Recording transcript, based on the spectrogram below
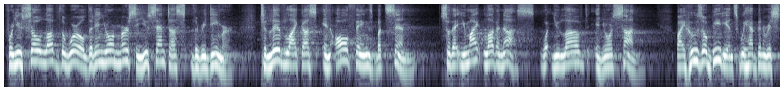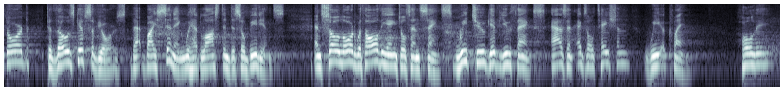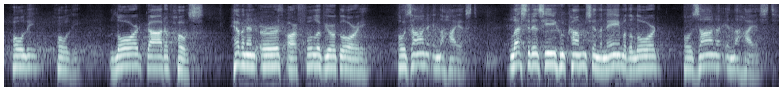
For you so loved the world that in your mercy you sent us the Redeemer to live like us in all things but sin, so that you might love in us what you loved in your Son, by whose obedience we have been restored to those gifts of yours that by sinning we had lost in disobedience. And so, Lord, with all the angels and saints, we too give you thanks. As an exaltation, we acclaim. Holy, holy, holy, Lord God of hosts, heaven and earth are full of your glory. Hosanna in the highest. Blessed is he who comes in the name of the Lord. Hosanna in the highest.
